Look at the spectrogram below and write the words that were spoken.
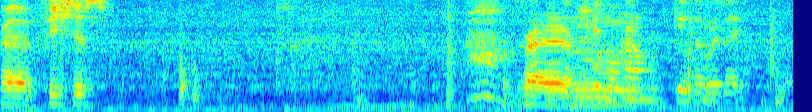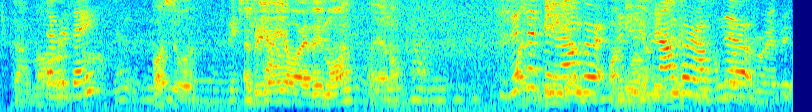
Uh, fishes. People Um, come killed every day. Every day? possible. Every day or every month, I don't know. So this One is the number. One This is the number of the For every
